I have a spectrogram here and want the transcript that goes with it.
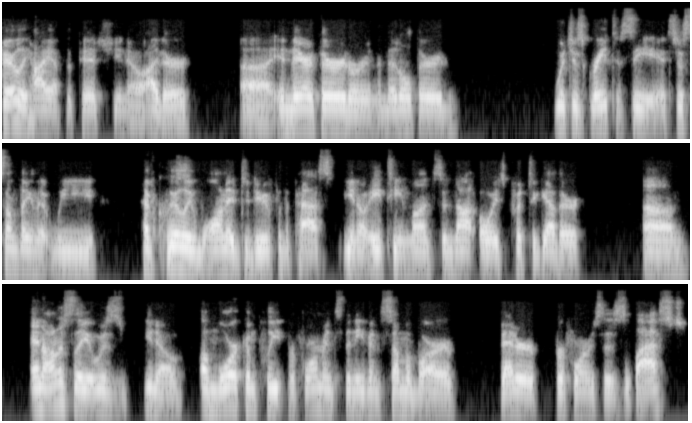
fairly high up the pitch, you know, either uh, in their third or in the middle third, which is great to see. It's just something that we have clearly wanted to do for the past, you know, 18 months and not always put together. Um, and honestly, it was, you know, a more complete performance than even some of our better performances last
